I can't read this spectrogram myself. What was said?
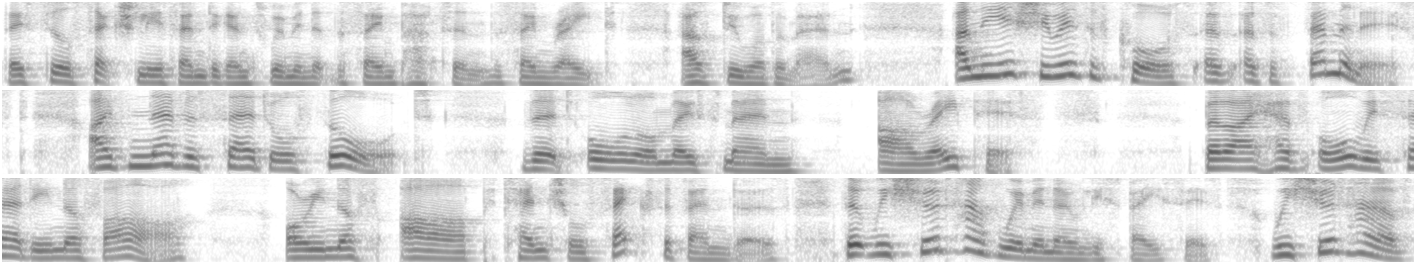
they still sexually offend against women at the same pattern, the same rate as do other men. And the issue is, of course, as, as a feminist, I've never said or thought that all or most men are rapists. But I have always said enough are, or enough are potential sex offenders, that we should have women only spaces. We should have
